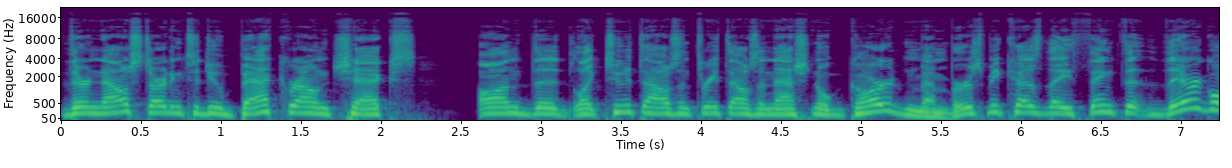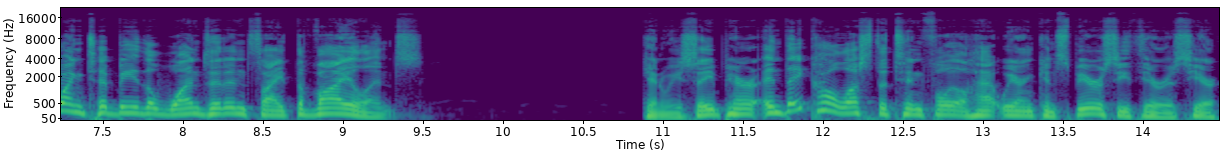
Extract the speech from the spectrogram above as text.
they're now starting to do background checks on the like 2,000, 3,000 National Guard members because they think that they're going to be the ones that incite the violence. Can we say parent? And they call us the tinfoil hat wearing conspiracy theorists here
